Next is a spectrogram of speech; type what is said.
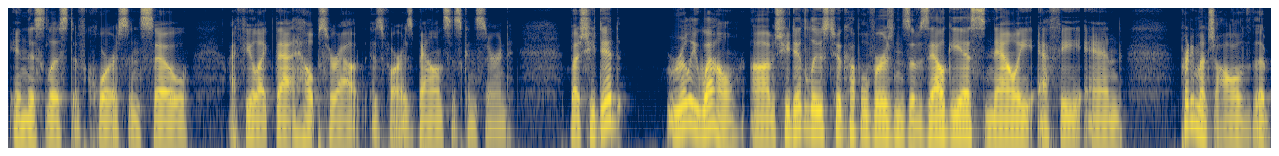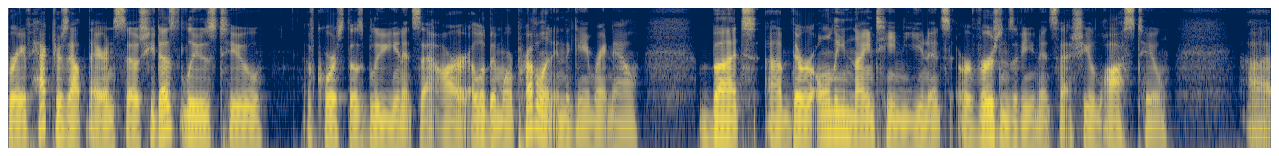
in this list, of course. And so I feel like that helps her out as far as balance is concerned. But she did really well. Um, she did lose to a couple versions of Zelgius, Nowi, Effie, and pretty much all of the Brave Hectors out there. And so she does lose to, of course, those blue units that are a little bit more prevalent in the game right now but um, there were only 19 units or versions of units that she lost to. Uh,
